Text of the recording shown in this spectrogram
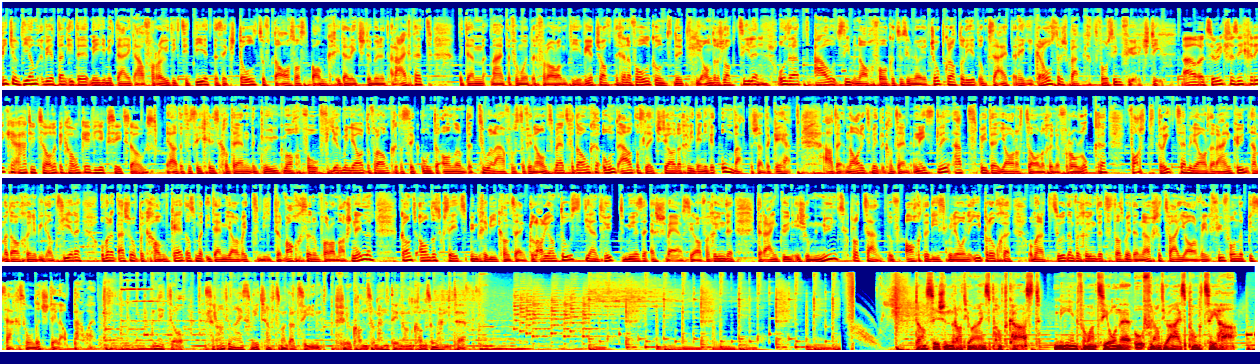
Dijam Diam wird dann in der Medienmitteilung auch freudig zitiert. Er sei stolz auf das, was die Bank in den letzten Monaten erreicht hat. Mit dem meint er vermutlich vor allem die wirtschaftlichen Erfolge und nicht die anderen Schlagziele. Mhm. Und er hat auch seinem Nachfolger zu seinem neuen Job gratuliert und gesagt, er hätte grossen Respekt vor seinem Führungsstil. Auch eine Zürich-Versicherung hat heute Zahlen bekannt gegeben. Wie sieht es aus? Ja, der Versicherungskonzern hat einen Gewinn gemacht von 4 Milliarden Franken. Das ist unter anderem der Zulauf aus der Finanzmärkte verdanken und auch, dass letztes Jahr ein bisschen weniger Umweltschäden gegeben hat. Auch der Nahrungsmittelkonzern Nestle hat bei den Jahreszahlen können frohlocken. Fast 13 Milliarden Reingewinn hat man da können bilanzieren und man hat auch schon bekannt gegeben, dass man in diesem Jahr weiter wachsen und vor allem auch schneller. Ganz anders sieht es beim Chemiekonzern Clariant aus. Die haben heute müssen ein schweres Jahr verkünden. Der Reingewinn ist um 90 Prozent auf 38 Millionen eingebrochen und man hat zudem verkündet, dass man in den nächsten zwei Jahren 500 bis 600 Stellen abbauen Netto, das Radio 1 Wirtschaftsmagazin für Konsumentinnen und Konsumenten. Das ist ein Radio 1 Podcast. Mehr Informationen auf radio1.ch.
